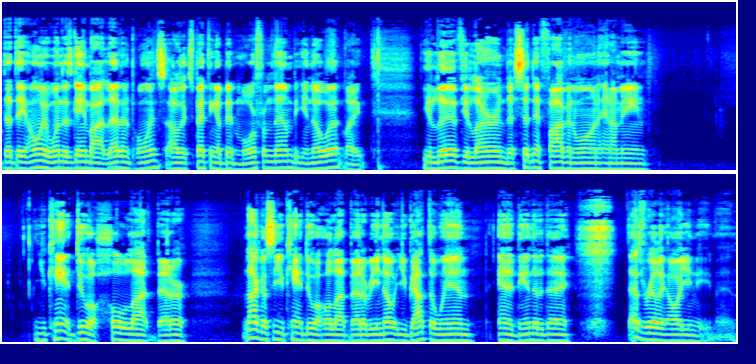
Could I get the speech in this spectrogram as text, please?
that they only won this game by 11 points. I was expecting a bit more from them, but you know what? Like, you live, you learn. They're sitting at 5 and 1, and I mean, you can't do a whole lot better. Not gonna say you can't do a whole lot better, but you know what? You got the win, and at the end of the day, that's really all you need, man.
